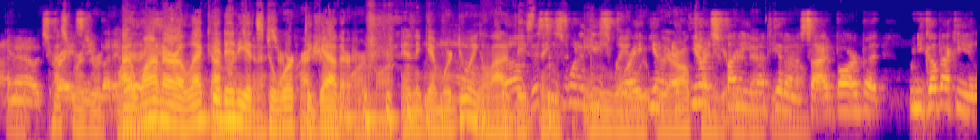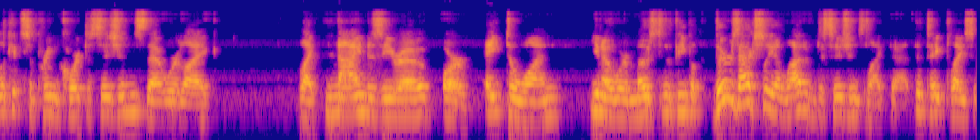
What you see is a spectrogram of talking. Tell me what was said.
I know. It's crazy. But I want our elected idiots to work together. More and, more. and again, we're doing a lot well, of these this things. This is one of these anyway. great. You know, you know it's funny not to get on a sidebar, but when you go back and you look at Supreme Court decisions that were like, like nine to zero or eight to one you know, where most of the people, there's actually a lot of decisions like that that take place.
